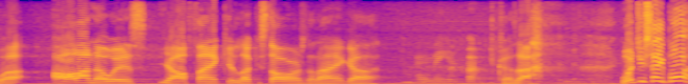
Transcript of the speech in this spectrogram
Well, all I know is y'all thank your lucky stars that I ain't God. Amen. Cause I, what'd you say, boy?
